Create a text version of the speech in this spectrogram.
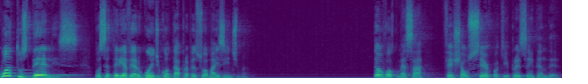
Quantos deles você teria vergonha de contar para a pessoa mais íntima? Então eu vou começar fechar o cerco aqui para você entender.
